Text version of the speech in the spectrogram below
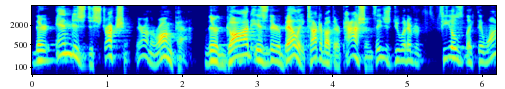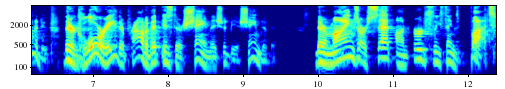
Their end is destruction. They're on the wrong path. Their God is their belly. Talk about their passions. They just do whatever feels like they want to do. Their glory, they're proud of it, is their shame. They should be ashamed of it. Their minds are set on earthly things. But,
